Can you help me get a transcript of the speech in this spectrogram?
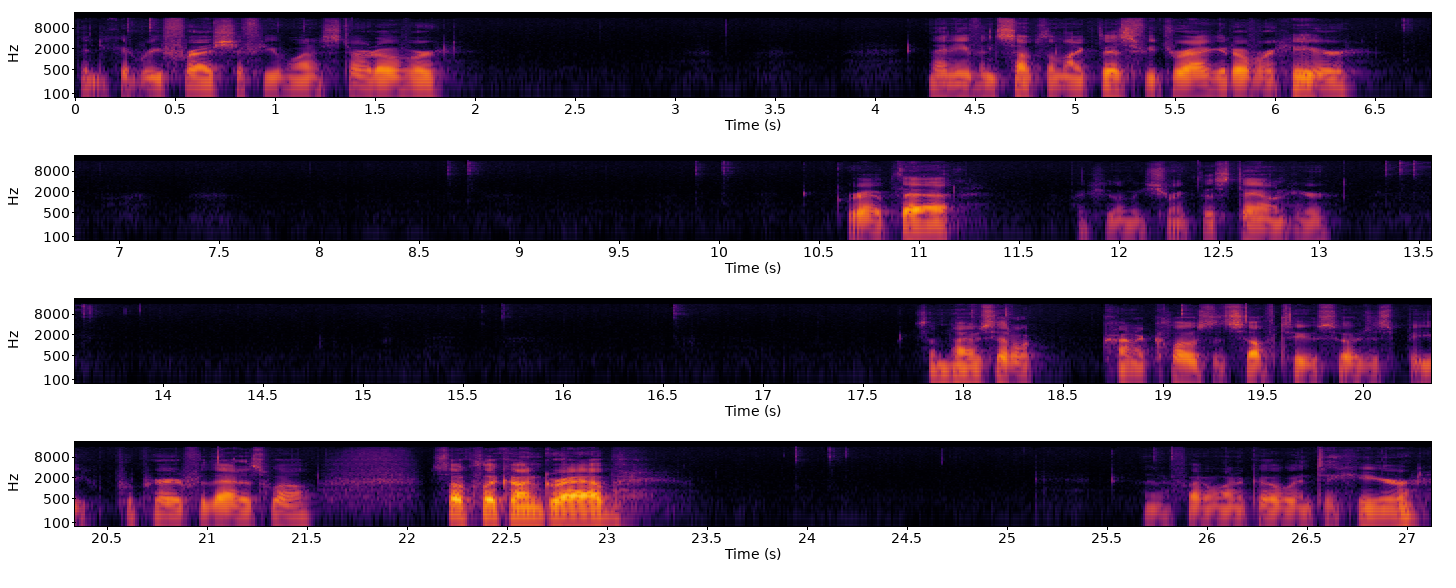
Then you could refresh if you want to start over. And then even something like this, if you drag it over here, grab that. Actually, let me shrink this down here. Sometimes it'll kind of close itself too, so just be prepared for that as well. So click on grab. And if I want to go into here,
